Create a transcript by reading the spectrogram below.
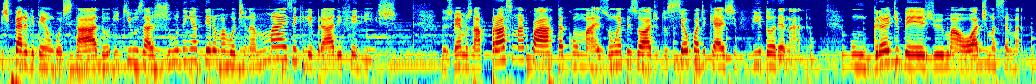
Espero que tenham gostado e que os ajudem a ter uma rotina mais equilibrada e feliz. Nos vemos na próxima quarta com mais um episódio do seu podcast Vida Ordenada. Um grande beijo e uma ótima semana.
